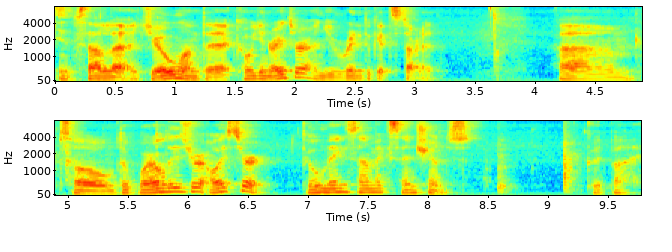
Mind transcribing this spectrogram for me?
install uh, Yo on the code generator and you're ready to get started. Um, so the world is your oyster. Go make some extensions. Goodbye.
